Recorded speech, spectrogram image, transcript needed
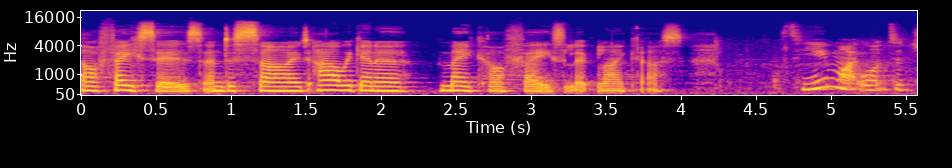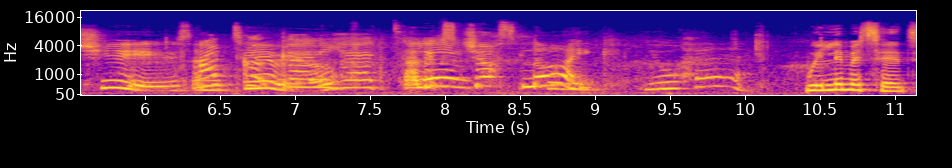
our faces and decide how we're going to make our face look like us. So you might want to choose a I've material that looks just like your hair. We limited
